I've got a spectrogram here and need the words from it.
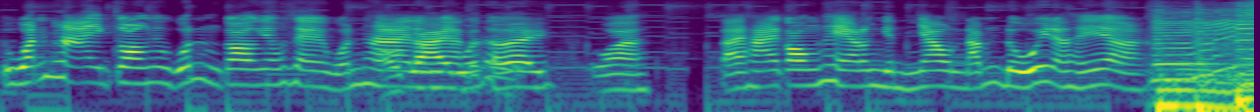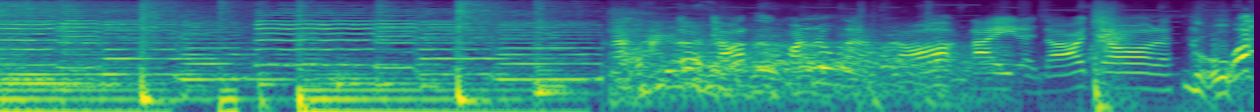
tôi quánh hai con tôi quánh một con không sao quánh hai Ok luôn nha quýnh thử đi. Wow. Tại hai con heo đang nhìn nhau đắm đuối nè thấy à Đó, thẳng lên cho tôi quánh luôn nè. Đó đây là đó cho nè. What?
